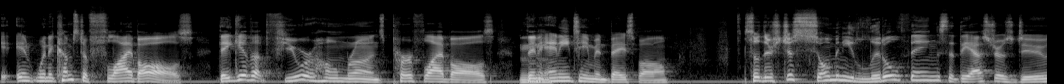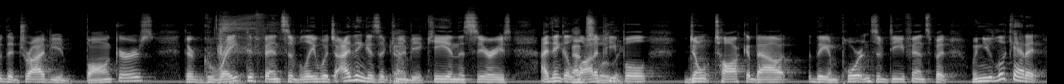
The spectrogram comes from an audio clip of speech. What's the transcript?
in, when it comes to fly balls, they give up fewer home runs per fly balls than mm-hmm. any team in baseball. So there's just so many little things that the Astros do that drive you bonkers. They're great defensively, which I think is going to be a key in this series. I think a lot of people don't talk about the importance of defense, but when you look at it,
